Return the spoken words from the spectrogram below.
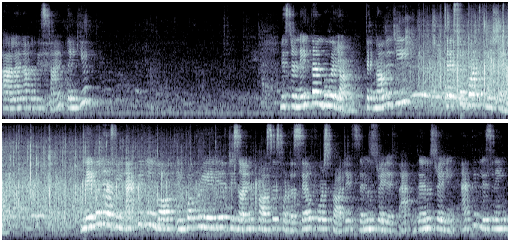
uh, line up at this time. Thank you. Mr. Nathan Bugayong, Technology Tech Support Technician. Nathan has been actively involved in co-creative design process for the Salesforce projects, demonstrating active listening,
